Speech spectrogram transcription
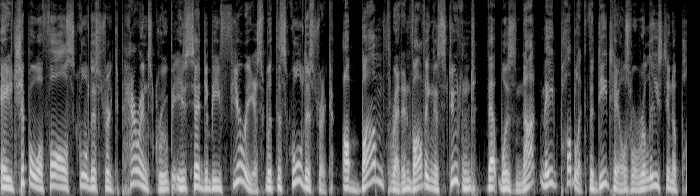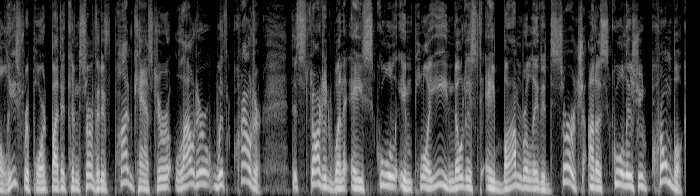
A Chippewa Falls School District parents group is said to be furious with the school district. A bomb threat involving a student that was not made public. The details were released in a police report by the conservative podcaster Louder with Crowder. This started when a school employee noticed a bomb related search on a school issued Chromebook.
